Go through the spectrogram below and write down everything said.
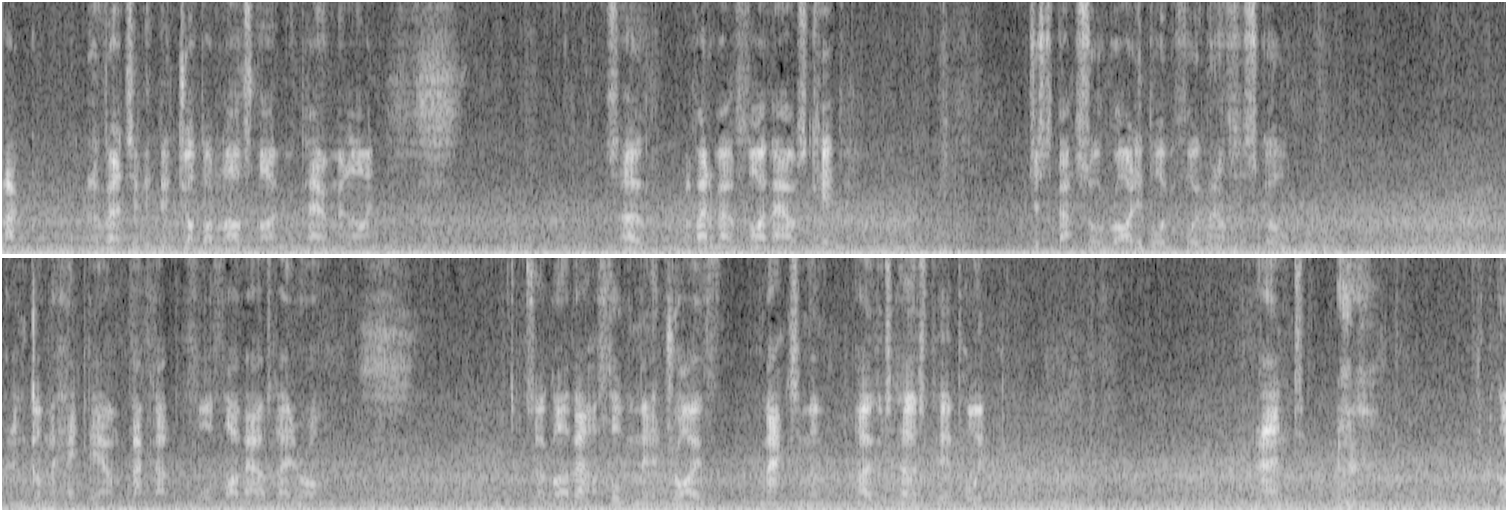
I had a relatively big job on last night repairing my line. So I've had about five hours kip. Just about saw Riley boy before he went off to school. And got my head down back up four or five hours later on. So I've got about a 40 minute drive maximum over to Hurstpierpoint and got to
